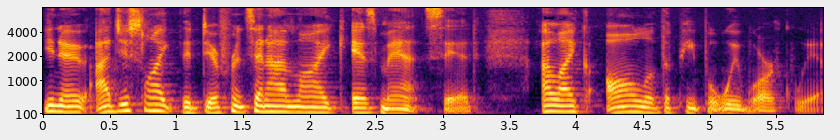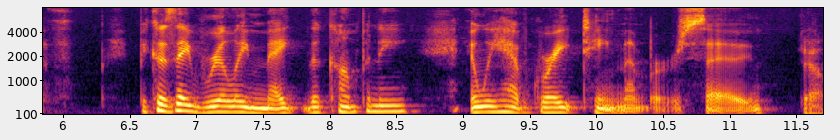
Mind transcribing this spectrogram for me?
you know, I just like the difference. And I like, as Matt said, I like all of the people we work with because they really make the company and we have great team members. So yeah.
